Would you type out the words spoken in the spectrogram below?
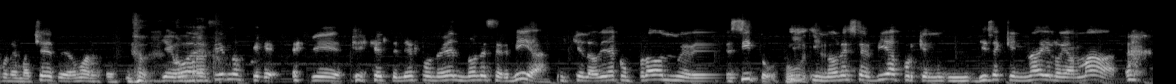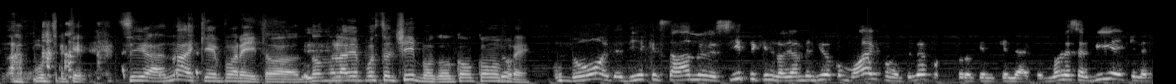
con el machete de Marco. Llegó Don a Marcos. decirnos que, que, que, que el teléfono de él no le servía y que lo había comprado nuevecito y, no le servía porque dice que nadie lo llamaba. Ah, pucha, que. Sí, ah, no, es que por ahí todo. No, no le había puesto el chip, ¿o ¿cómo, cómo, cómo No. fue? No, dije que estaba nuevecito y que se lo habían vendido como iPhone el teléfono, pero que, que, le- que no le servía y que le,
